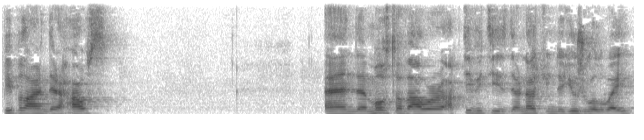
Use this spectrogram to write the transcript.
People are in their house, and uh, most of our activities they're not in the usual way.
